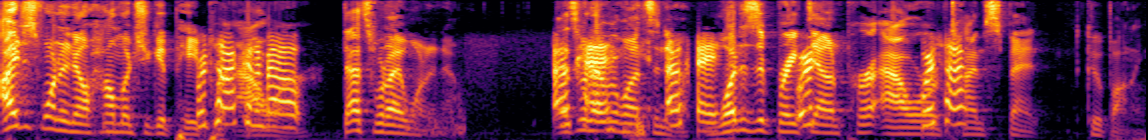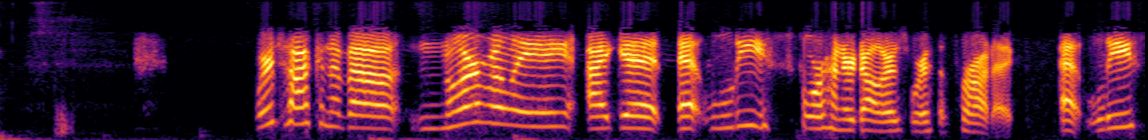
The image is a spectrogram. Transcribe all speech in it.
I just want to know how much you get paid We're per talking hour. about- That's what I want to know. That's what everyone wants to know. okay. What does it break We're- down per hour of talk- time spent couponing? We're talking about normally I get at least four hundred dollars worth of product, at least,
